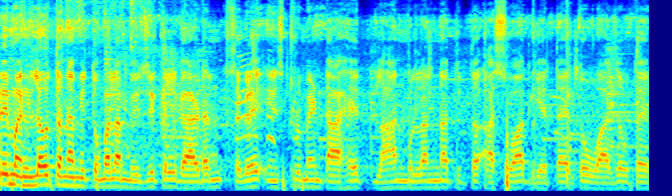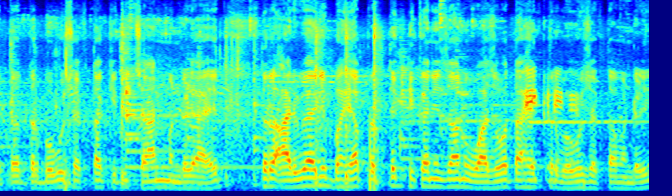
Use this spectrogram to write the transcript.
ते म्हणलं होतं ना मी तुम्हाला म्युझिकल गार्डन सगळे इन्स्ट्रुमेंट आहेत. लहान मुलांना तिथं आस्वाद घेता येतो वाजवता येतं. तर बघू शकता किती छान मंडळी आहेत. तर आरवी आणि भया प्रत्येक ठिकाणी जाऊन वाजवत आहेत तर बघू शकता मंडळी.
